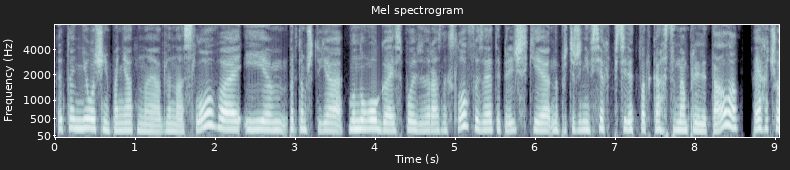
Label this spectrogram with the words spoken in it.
это не очень понятное для нас слово, и при том, что я много использую разных слов, и за это периодически на протяжении всех пяти лет подкаста нам прилетало. А я хочу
